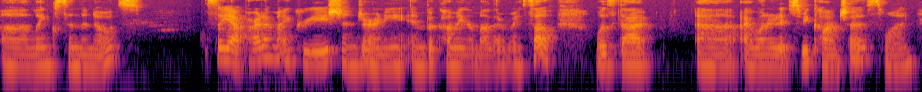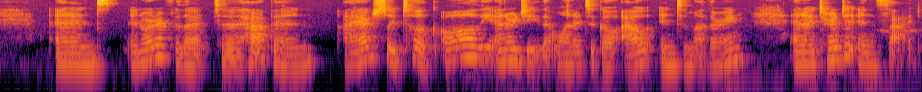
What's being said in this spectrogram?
uh, links in the notes. So yeah, part of my creation journey in becoming a mother myself was that uh, I wanted it to be conscious one, and in order for that to happen, I actually took all the energy that wanted to go out into mothering, and I turned it inside.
